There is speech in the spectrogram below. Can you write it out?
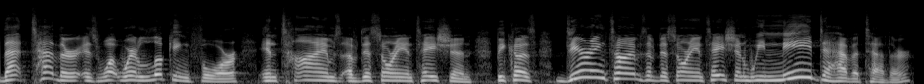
that tether is what we're looking for in times of disorientation. Because during times of disorientation, we need to have a tether,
